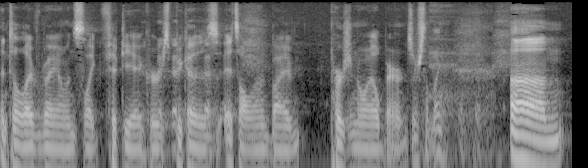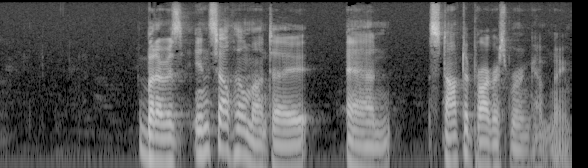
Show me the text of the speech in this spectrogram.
Until everybody owns like 50 acres because it's all owned by Persian oil barons or something. Um, but I was in South El Monte and stopped at Progress Brewing Company.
